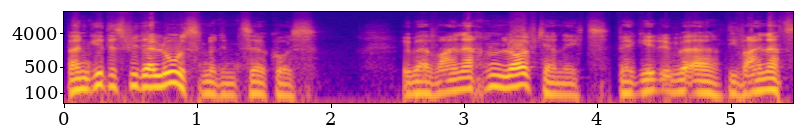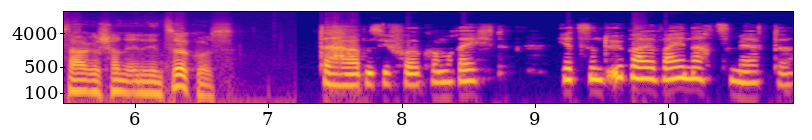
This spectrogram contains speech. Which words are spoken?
Wann geht es wieder los mit dem Zirkus? Über Weihnachten läuft ja nichts. Wer geht über die Weihnachtstage schon in den Zirkus? Da haben Sie vollkommen recht. Jetzt sind überall Weihnachtsmärkte.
